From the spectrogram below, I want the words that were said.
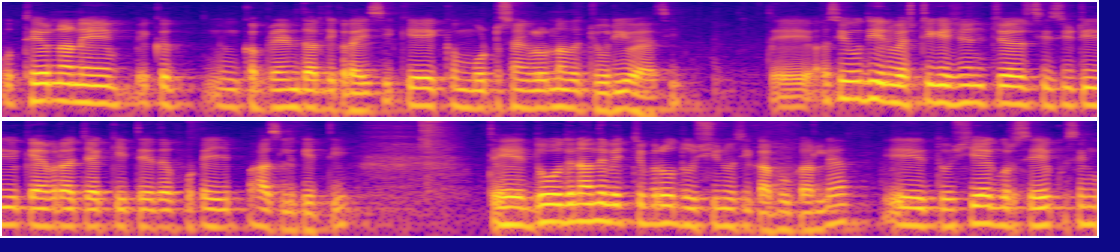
ਉੱਥੇ ਉਹਨਾਂ ਨੇ ਇੱਕ ਕੰਪਲੇਂਟ ਦਰਜ ਕਰਾਈ ਸੀ ਕਿ ਇੱਕ ਮੋਟਰਸਾਈਕਲ ਉਹਨਾਂ ਦਾ ਚੋਰੀ ਹੋਇਆ ਸੀ। ਤੇ ਅਸੀਂ ਉਹਦੀ ਇਨਵੈਸਟੀਗੇਸ਼ਨ ਚ ਸੀਸੀਟੀਵੀ ਕੈਮਰਾ ਚੈੱਕ ਕੀਤੇ ਤਾਂ ਫੁਟੇਜ ਹਾਸਲ ਕੀਤੀ। ਤੇ ਦੋ ਦਿਨਾਂ ਦੇ ਵਿੱਚ ਫਿਰ ਉਹ ਦੋਸ਼ੀ ਨੂੰ ਅਸੀਂ ਕਾਬੂ ਕਰ ਲਿਆ। ਇਹ ਦੋਸ਼ੀ ਹੈ ਗੁਰਸੇਵਕ ਸਿੰਘ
